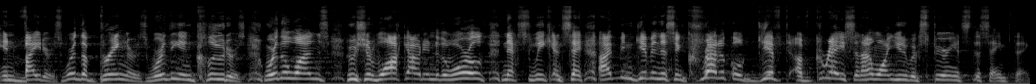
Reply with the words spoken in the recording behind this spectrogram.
inviters. We're the bringers. We're the includers. We're the ones who should walk out into the world next week and say, I've been given this incredible gift of grace, and I want you to experience the same thing.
